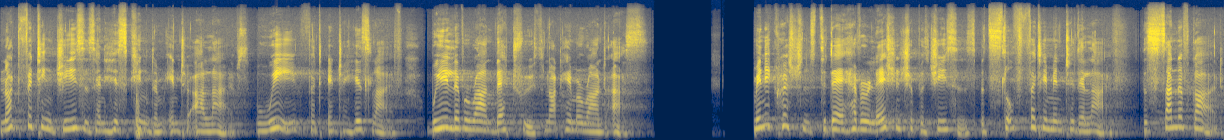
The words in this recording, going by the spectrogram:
not fitting Jesus and his kingdom into our lives. We fit into his life. We live around that truth, not him around us. Many Christians today have a relationship with Jesus, but still fit him into their life, the Son of God,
